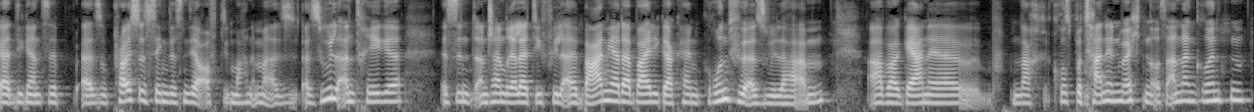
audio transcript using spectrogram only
die ganze also Processing, das sind ja oft, die machen immer Asylanträge es sind anscheinend relativ viele Albanier dabei, die gar keinen Grund für Asyl haben, aber gerne nach Großbritannien möchten aus anderen Gründen.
